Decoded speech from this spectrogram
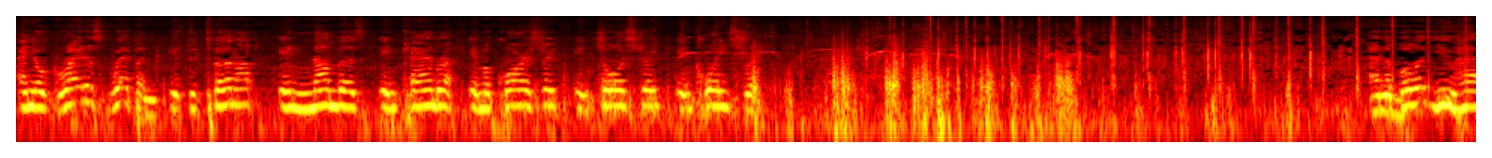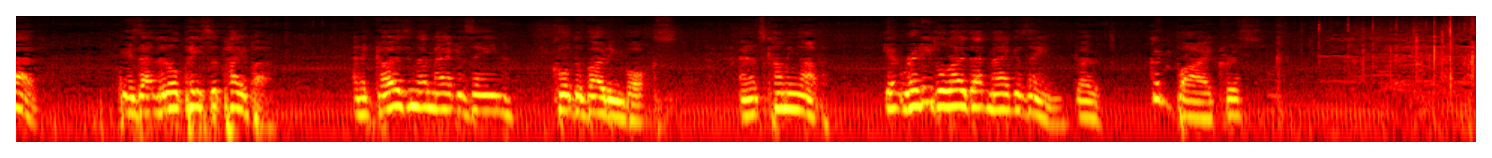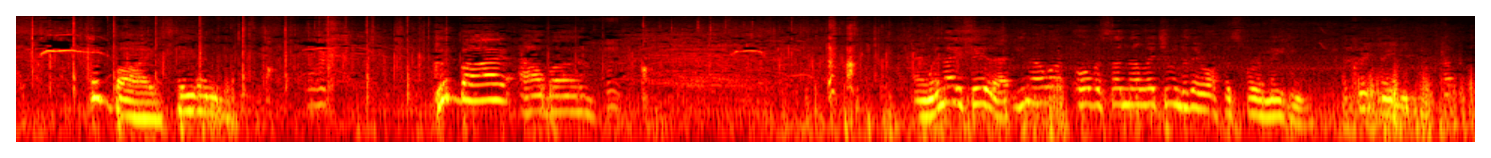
and your greatest weapon is to turn up in numbers in Canberra, in Macquarie Street, in George Street, in Queen Street. And the bullet you have is that little piece of paper. And it goes in that magazine called The Voting Box. And it's coming up. Get ready to load that magazine. Go, goodbye, Chris. Goodbye, Stephen. Goodbye, Albo. And when they see that, you know what? All of a sudden they'll let you into their office for a meeting, a quick meeting.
